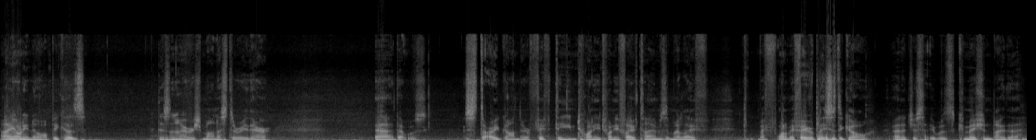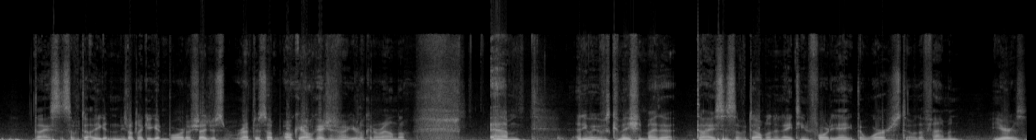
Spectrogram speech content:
I only know it because there's an Irish monastery there uh, that was. I've gone there 15, 20, 25 times in my life. My, one of my favorite places to go, and it just it was commissioned by the diocese of. Are you getting? You look like you're getting bored. Or should I just wrap this up? Okay, okay. Just you're looking around though. Um, anyway, it was commissioned by the Diocese of Dublin in 1848, the worst of the famine years,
